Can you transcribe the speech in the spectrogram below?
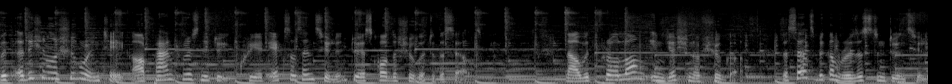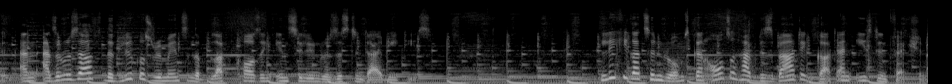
With additional sugar intake, our pancreas need to create excess insulin to escort the sugar to the cells. Now, with prolonged ingestion of sugar, the cells become resistant to insulin, and as a result, the glucose remains in the blood, causing insulin resistant diabetes. Leaky gut syndromes can also have dysbiotic gut and yeast infection.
